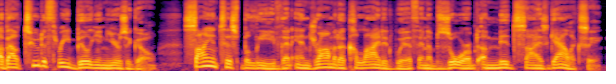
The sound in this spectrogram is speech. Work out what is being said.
About 2 to 3 billion years ago, scientists believe that Andromeda collided with and absorbed a mid-sized galaxy.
